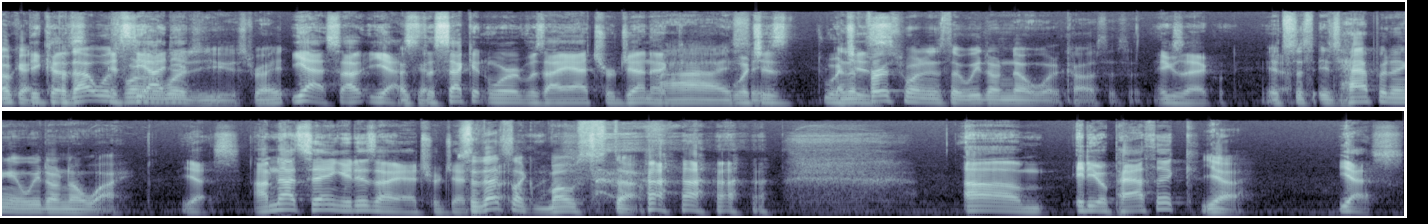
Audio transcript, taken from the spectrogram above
Okay. Because but that was one the of the idea- words you used, right? Yes, uh, yes. Okay. The second word was iatrogenic, Ah, I which is which and the is first one is that we don't know what causes it. exactly. It's yeah. just it's happening and we don't know why. yes. I'm not saying it is iatrogenic. So that's like most stuff. way. Um, idiopathic. yeah. Yes.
